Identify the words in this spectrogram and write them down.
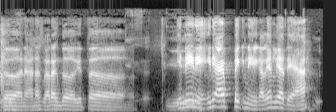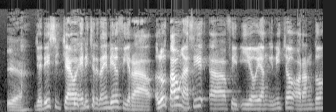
itu anak-anak sekarang tuh gitu. Iya. Ini nih, ini epic nih. Kalian lihat ya. Iya. Jadi si cewek ini ceritanya dia viral. Lu tahu nggak sih eh, video yang ini, cowok orang tuh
